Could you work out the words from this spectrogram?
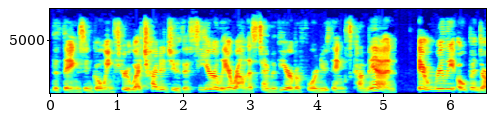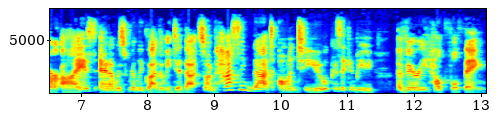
the things and going through. I try to do this yearly around this time of year before new things come in. It really opened our eyes, and I was really glad that we did that. So I'm passing that on to you because it can be a very helpful thing.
